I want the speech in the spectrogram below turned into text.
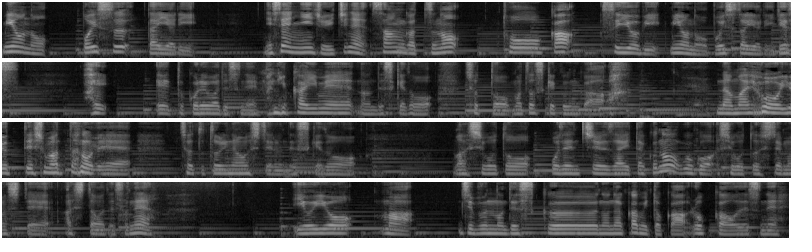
ミオのボイスダイアリー。2021年3月の10日水曜日ミオのボイスダイアリーです。はい。えっ、ー、とこれはですね 2回目なんですけどちょっと松助くんが 名前を言ってしまったのでちょっと撮り直してるんですけどまあ、仕事午前中在宅の午後仕事してまして明日はですねいよいよまあ自分のデスクの中身とかロッカーをですね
